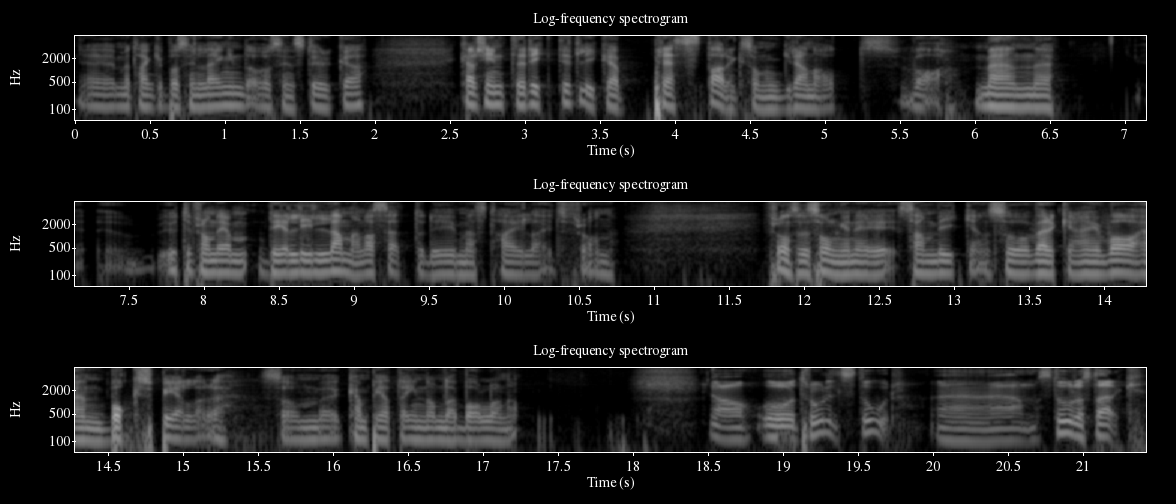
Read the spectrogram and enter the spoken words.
Eh, med tanke på sin längd och sin styrka. Kanske inte riktigt lika pressstark som Granat var. Men eh, utifrån det, det lilla man har sett och det är ju mest highlights från från säsongen i Sandviken så verkar han ju vara en boxspelare som eh, kan peta in de där bollarna. Ja, och otroligt stor. Eh, stor och stark.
